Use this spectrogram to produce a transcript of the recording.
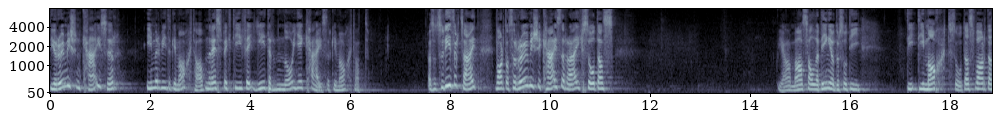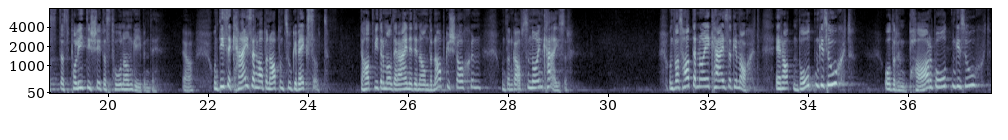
die römischen Kaiser immer wieder gemacht haben, respektive jeder neue Kaiser gemacht hat. Also zu dieser Zeit war das römische Kaiserreich so das ja, Maß aller Dinge oder so die, die, die Macht, so, das war das, das Politische, das Tonangebende. Ja. Und diese Kaiser haben ab und zu gewechselt. Da hat wieder mal der eine den anderen abgestochen und dann gab es einen neuen Kaiser. Und was hat der neue Kaiser gemacht? Er hat einen Boten gesucht oder ein paar Boten gesucht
